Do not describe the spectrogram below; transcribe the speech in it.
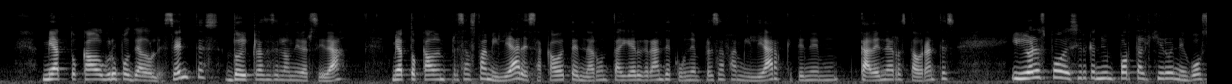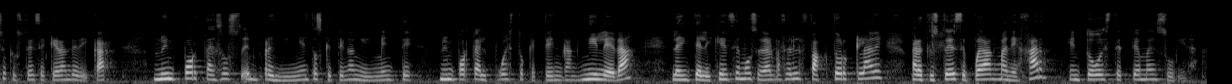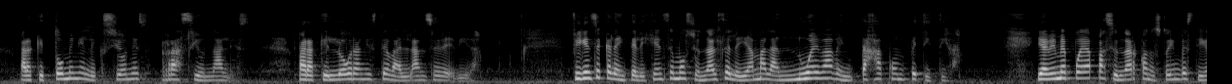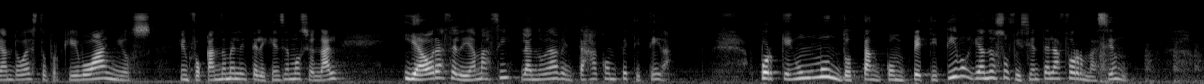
me ha tocado grupos de adolescentes, doy clases en la universidad, me ha tocado empresas familiares. Acabo de terminar un taller grande con una empresa familiar que tiene cadena de restaurantes. Y yo les puedo decir que no importa el giro de negocio que ustedes se quieran dedicar, no importa esos emprendimientos que tengan en mente, no importa el puesto que tengan, ni la edad, la inteligencia emocional va a ser el factor clave para que ustedes se puedan manejar en todo este tema en su vida, para que tomen elecciones racionales, para que logran este balance de vida. Fíjense que la inteligencia emocional se le llama la nueva ventaja competitiva. Y a mí me puede apasionar cuando estoy investigando esto, porque llevo años enfocándome en la inteligencia emocional y ahora se le llama así, la nueva ventaja competitiva. Porque en un mundo tan competitivo ya no es suficiente la formación.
